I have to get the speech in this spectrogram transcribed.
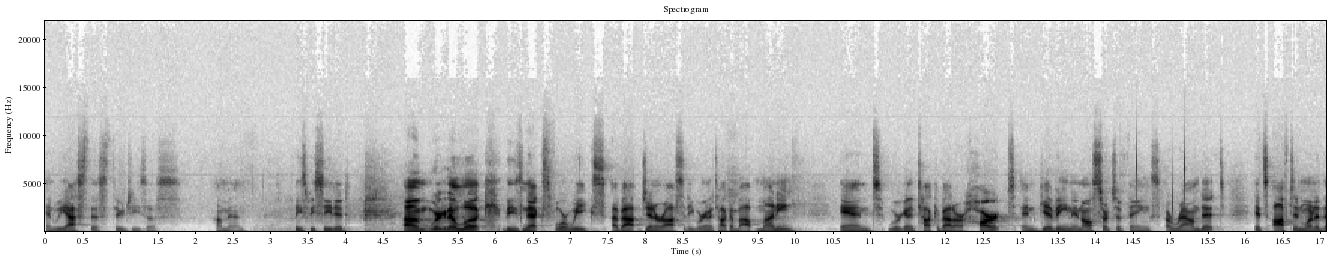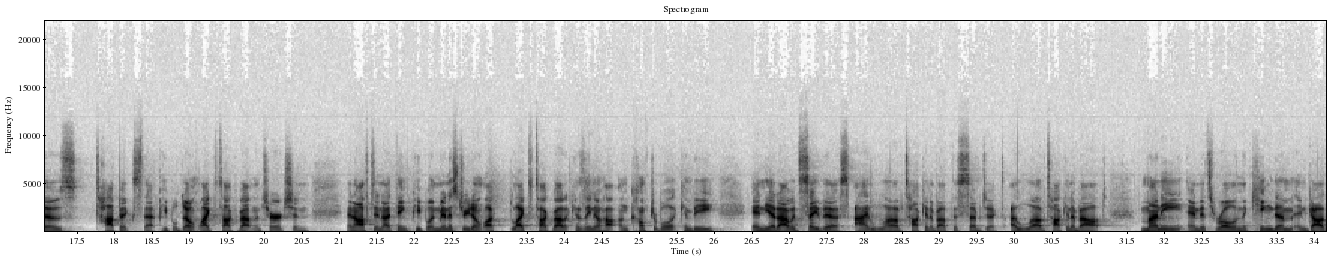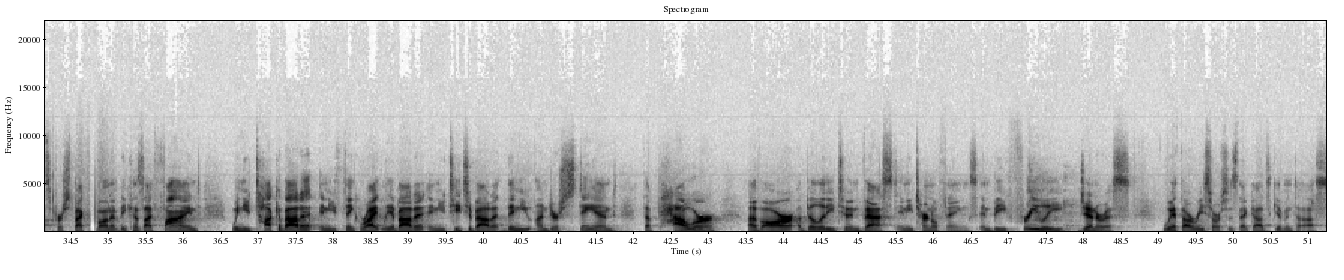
And we ask this through Jesus. Amen. Please be seated. Um, we're going to look these next four weeks about generosity. We're going to talk about money, and we're going to talk about our heart and giving and all sorts of things around it. It's often one of those topics that people don't like to talk about in the church. And, and often I think people in ministry don't like, like to talk about it because they know how uncomfortable it can be. And yet I would say this I love talking about this subject. I love talking about money and its role in the kingdom and God's perspective on it because I find when you talk about it and you think rightly about it and you teach about it, then you understand the power of our ability to invest in eternal things and be freely generous with our resources that God's given to us.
